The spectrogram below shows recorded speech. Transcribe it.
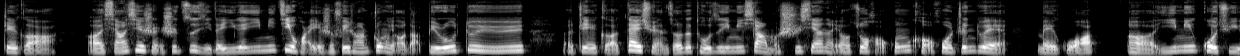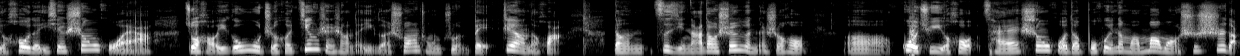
这个。呃，详细审视自己的一个移民计划也是非常重要的。比如，对于呃这个待选择的投资移民项目，事先呢要做好功课，或针对美国呃移民过去以后的一些生活呀，做好一个物质和精神上的一个双重准备。这样的话，等自己拿到身份的时候，呃，过去以后才生活的不会那么冒冒失失的。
